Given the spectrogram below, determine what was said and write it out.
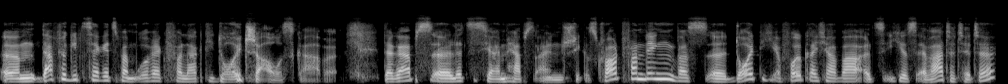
ähm, dafür gibt's ja jetzt beim Uhrwerk Verlag die deutsche Ausgabe. Da gab's äh, letztes Jahr im Herbst ein schickes Crowdfunding, was äh, deutlich erfolgreicher war, als ich es erwartet hätte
